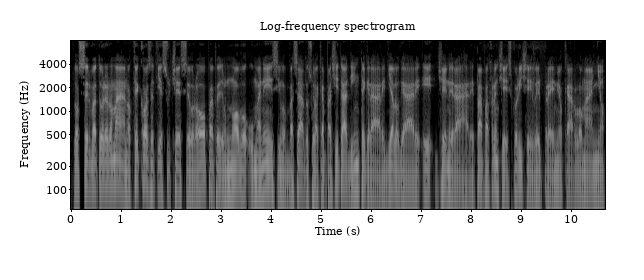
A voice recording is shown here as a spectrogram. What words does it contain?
L'osservatore romano, che cosa ti è successo Europa per un nuovo umanesimo basato sulla capacità di integrare, dialogare e generare? Papa Francesco riceve il premio Carlo Magno.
